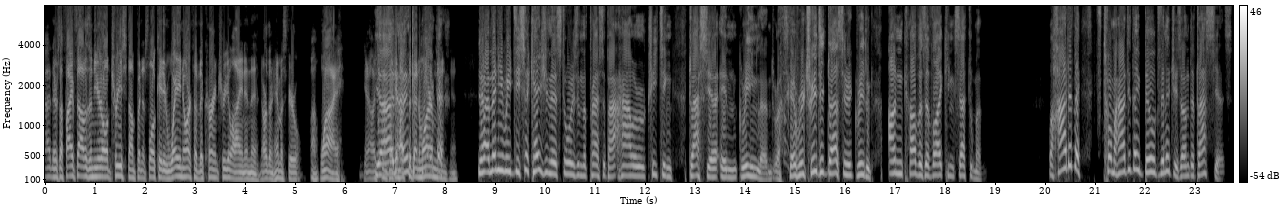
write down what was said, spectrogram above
Uh, there's a 5,000 year old tree stump and it's located way north of the current tree line in the northern hemisphere. Uh, why? You know, it yeah, like it must have been warm then. Yeah. Yeah, and then you read these occasionally there's stories in the press about how a retreating glacier in Greenland, right? A retreating glacier in Greenland uncovers a Viking settlement. Well, how did they, Tom? How did they build villages under glaciers?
